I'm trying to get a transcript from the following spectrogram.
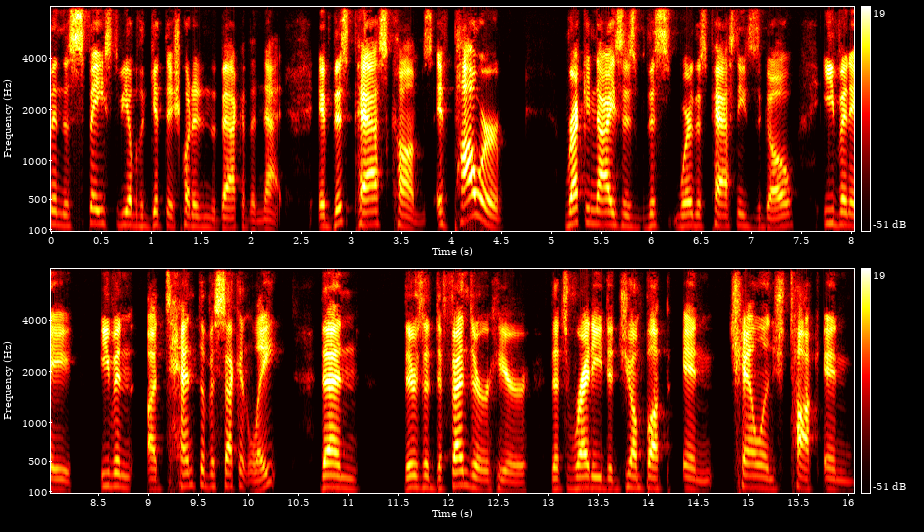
and the space to be able to get this put it in the back of the net. If this pass comes, if Power recognizes this where this pass needs to go, even a even a tenth of a second late, then there's a defender here that's ready to jump up and challenge Tuch and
